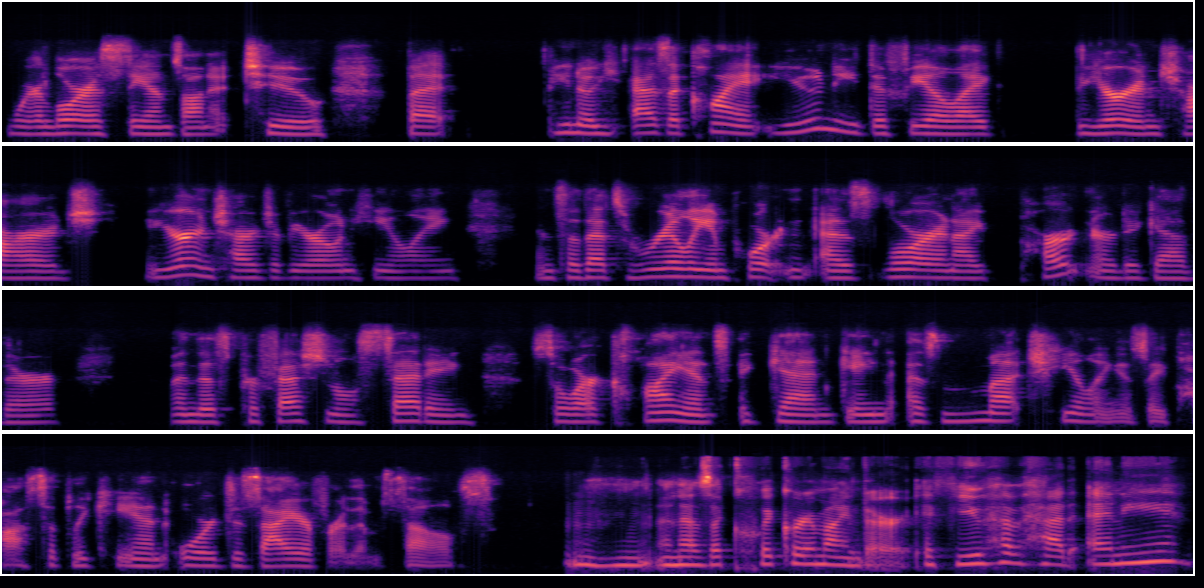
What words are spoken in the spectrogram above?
where Laura stands on it too. But you know, as a client, you need to feel like you're in charge. You're in charge of your own healing. And so that's really important as Laura and I partner together in this professional setting so our clients again gain as much healing as they possibly can or desire for themselves. Mm-hmm. And as a quick reminder, if you have had any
